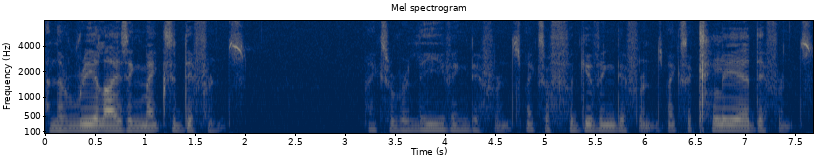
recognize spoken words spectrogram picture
And the realizing makes a difference. Makes a relieving difference, makes a forgiving difference, makes a clear difference.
